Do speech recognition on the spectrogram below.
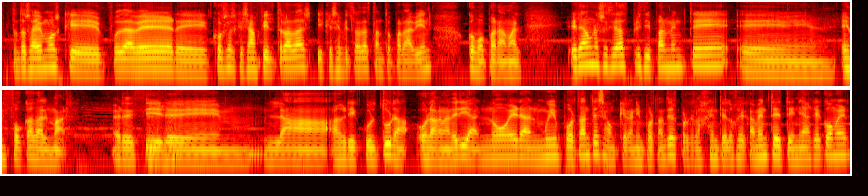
Por tanto, sabemos que puede haber eh, cosas que sean filtradas y que sean filtradas tanto para bien como para mal. Era una sociedad principalmente eh, enfocada al mar. Es decir, em, la agricultura o la ganadería no eran muy importantes, aunque eran importantes porque la gente lógicamente tenía que comer,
